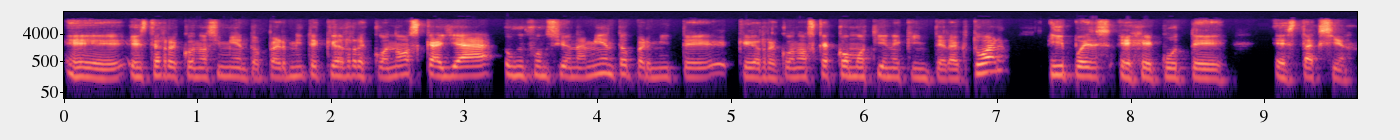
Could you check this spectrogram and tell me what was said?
este reconocimiento, permite que reconozca ya un funcionamiento, permite que reconozca cómo tiene que interactuar y pues ejecute esta acción.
